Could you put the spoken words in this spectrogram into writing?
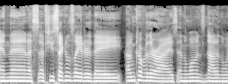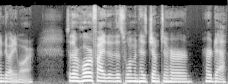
And then a few seconds later, they uncover their eyes, and the woman's not in the window anymore. So they're horrified that this woman has jumped to her her death.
